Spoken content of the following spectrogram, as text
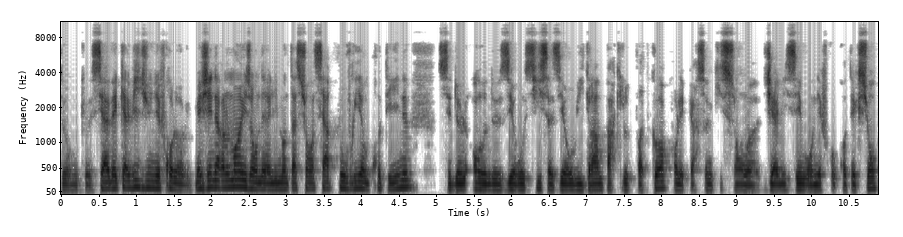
Donc, euh, c'est avec avis du néphrologue. Mais généralement, ils ont une alimentation assez appauvrie en protéines. C'est de, de 0,6 à 0,8 grammes par kilo de poids de corps pour les personnes qui sont euh, dialysées ou en néphroprotection.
